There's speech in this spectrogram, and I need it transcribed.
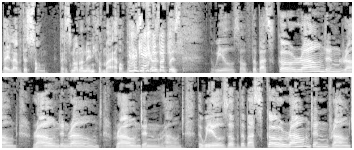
They love this song, but it's not on any of my albums. Okay. It goes like this. The wheels of the bus go round and round, round and round, round and round. The wheels of the bus go round and round,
